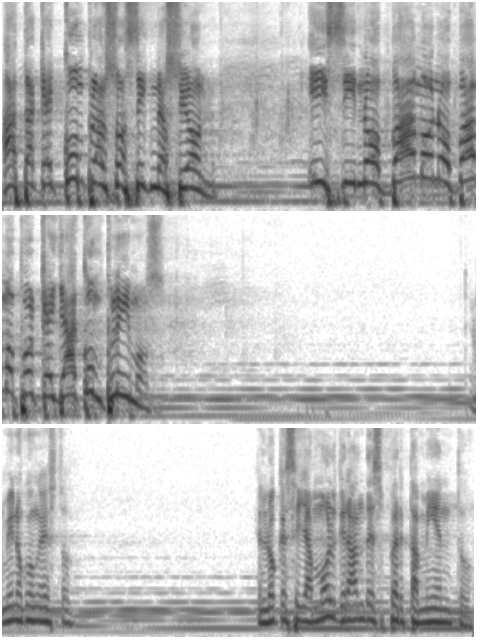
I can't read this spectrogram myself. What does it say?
hasta que cumplan su asignación. Y si nos vamos, nos vamos porque ya cumplimos. Termino con esto. En lo que se llamó el gran despertamiento,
